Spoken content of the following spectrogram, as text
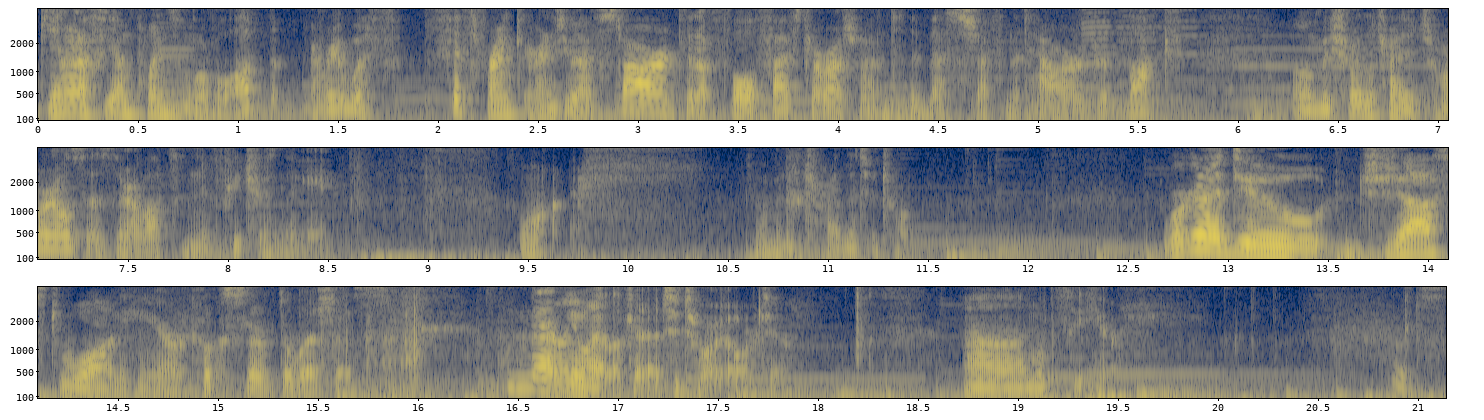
Gain enough Yum Points and level up. Every with 5th rank earns you a star. Get a full 5-star restaurant to the best chef in the tower. Good luck. Oh, be sure to try tutorials as there are lots of new features in the game. Why? I'm going to try the tutorial. We're going to do just one here. Cook, serve, delicious. And then we might look at a tutorial or two. Um, let's see here. Let's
